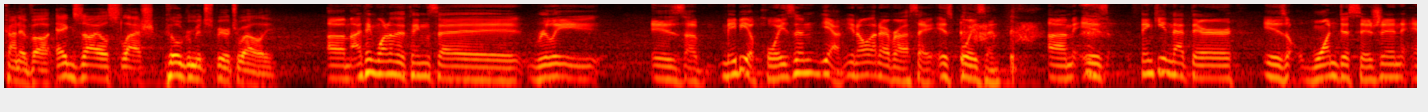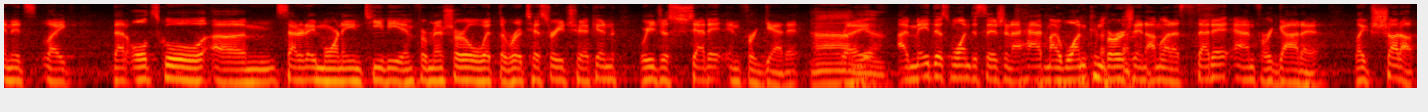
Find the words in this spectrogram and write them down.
kind of uh, exile slash pilgrimage spirituality? Um, I think one of the things that really is a, maybe a poison, yeah, you know, whatever I say, is poison, um, is thinking that there is one decision and it's like that old school um, Saturday morning TV infomercial with the rotisserie chicken where you just set it and forget it. Ah, right? yeah. I made this one decision. I had my one conversion. I'm going to set it and forgot it. Like, shut up.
